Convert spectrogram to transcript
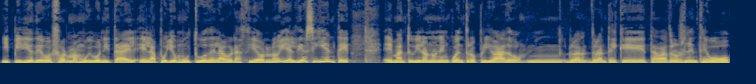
y pidió de forma muy bonita el, apoyo mutuo de la oración, ¿no? Y al día siguiente eh, mantuvieron un encuentro privado mm, dura- durante el que Tabadros le entregó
